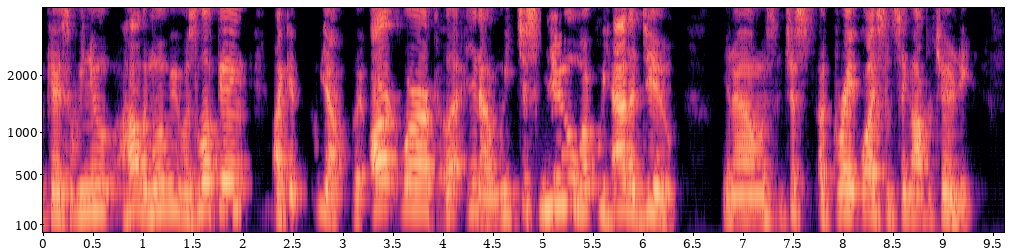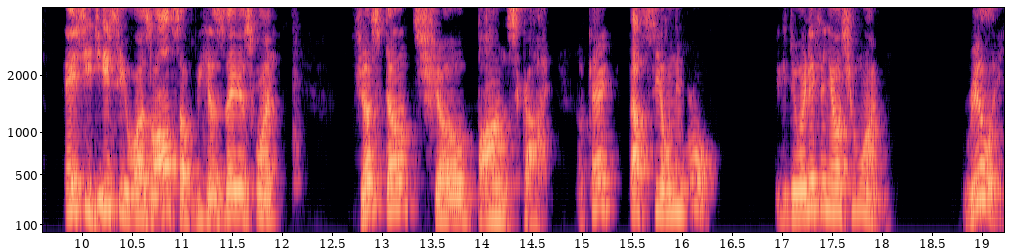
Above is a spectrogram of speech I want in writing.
Okay, so we knew how the movie was looking. I could, you know, the artwork, you know, we just knew what we had to do. You know, it was just a great licensing opportunity. ACDC was also because they just went, just don't show Bon Scott. Okay, that's the only rule. You can do anything else you want. Really?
